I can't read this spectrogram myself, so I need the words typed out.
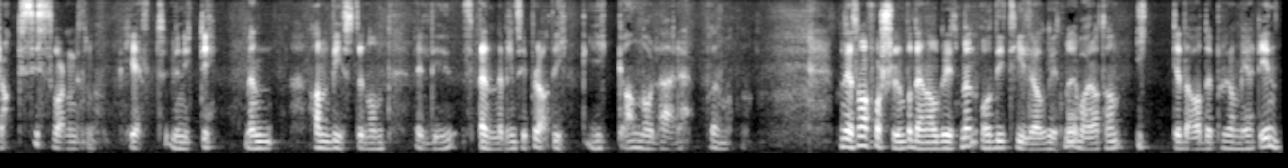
praksis var den liksom helt unyttig. Men han viste noen veldig spennende prinsipper. Da, at det gikk an å lære på den måten. Men det som var forskjellen på den algoritmen og de tidligere algoritmene, var at han ikke da hadde programmert inn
